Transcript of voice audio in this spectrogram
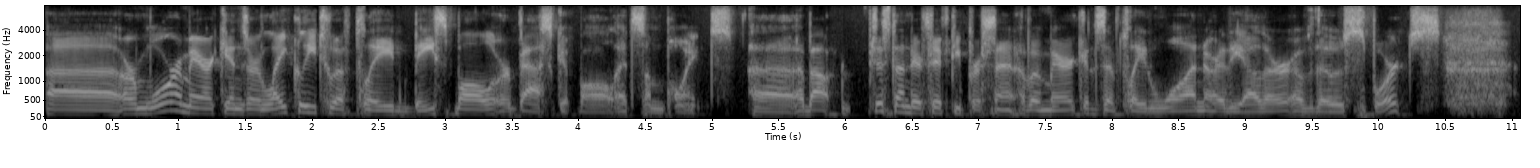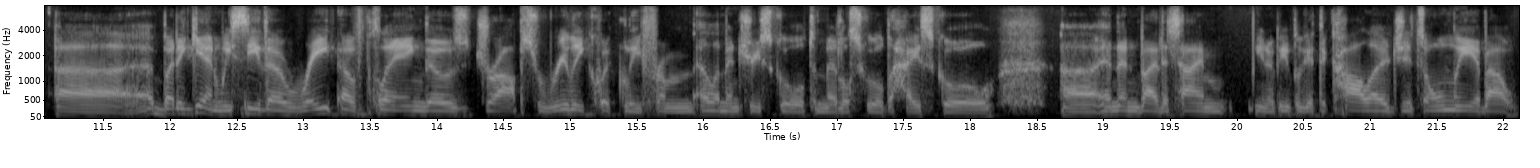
uh, or more Americans, are likely to have played baseball or basketball at some point. Uh, about just under 50% of Americans have played one or the other of those sports. Uh, but again, we see the rate of playing those drops really quickly from elementary school to middle school to high school. Uh, and then by the time you know people get to college, it's only about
